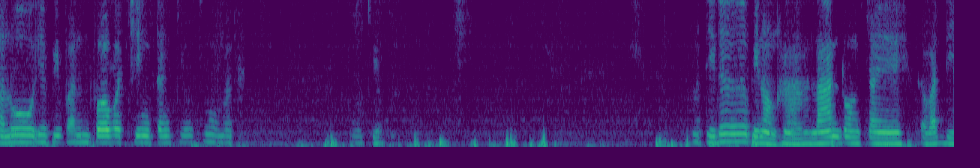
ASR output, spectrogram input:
Hello everyone for watching. Thank you so much. Thank you. สวัสดีเด้อพี่น้องหาร้านดวงใจสวัสดี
